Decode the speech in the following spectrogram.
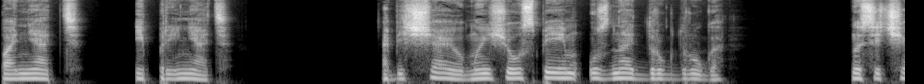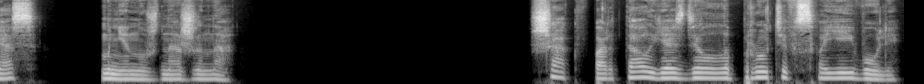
Понять и принять. Обещаю, мы еще успеем узнать друг друга. Но сейчас мне нужна жена. Шаг в портал я сделала против своей воли.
